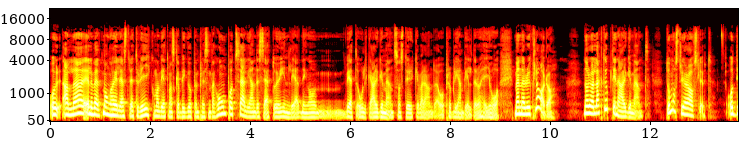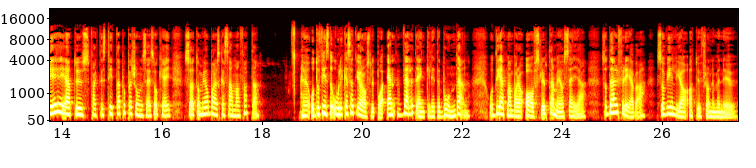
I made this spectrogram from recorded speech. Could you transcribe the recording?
Och alla, eller väldigt många har ju läst retorik och man vet att man ska bygga upp en presentation på ett säljande sätt och inledning och mm, vet olika argument som styrker varandra och problembilder och hej och hå. Men när du är klar då? När du har lagt upp dina argument, då måste du göra avslut. Och det är att du faktiskt tittar på personen och säger så okej, så att om jag bara ska sammanfatta, eh, Och då finns det olika sätt att göra avslut på. En väldigt enkel heter bonden. Och det är att man bara avslutar med att säga, så därför Eva, så vill jag att du från och med nu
